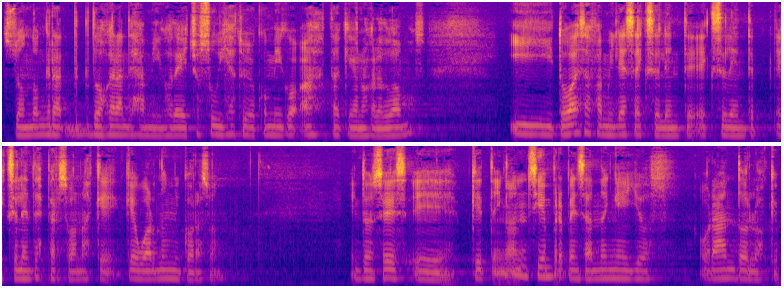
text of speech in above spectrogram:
Son dos, grandes amigos. De hecho, su hija estudió conmigo hasta que nos graduamos. Y toda esa familia es excelente, excelente, excelentes personas que, que guardo en mi corazón. Entonces, eh, que tengan siempre pensando en ellos, orando, los que,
